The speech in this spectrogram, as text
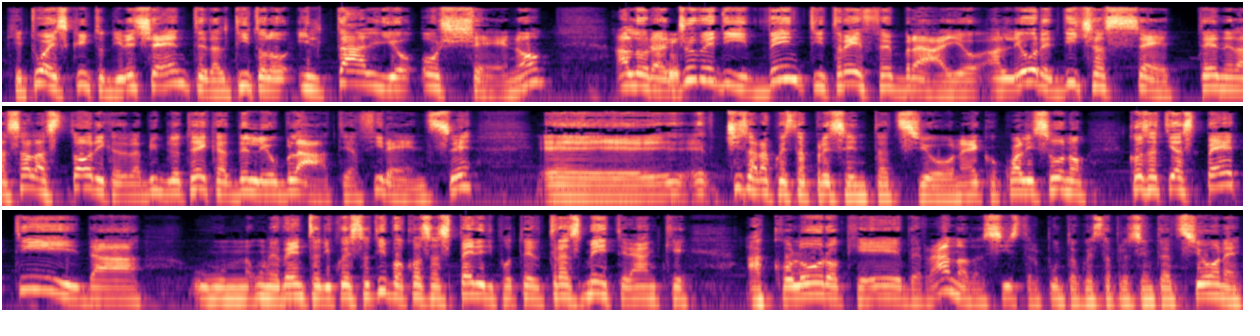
che tu hai scritto di recente dal titolo Il taglio osceno. Allora, giovedì 23 febbraio alle ore 17 nella sala storica della Biblioteca delle Oblate a Firenze eh, ci sarà questa presentazione. Ecco, quali sono, cosa ti aspetti da un, un, evento di questo tipo, cosa speri di poter trasmettere anche a coloro che verranno ad assistere appunto a questa presentazione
